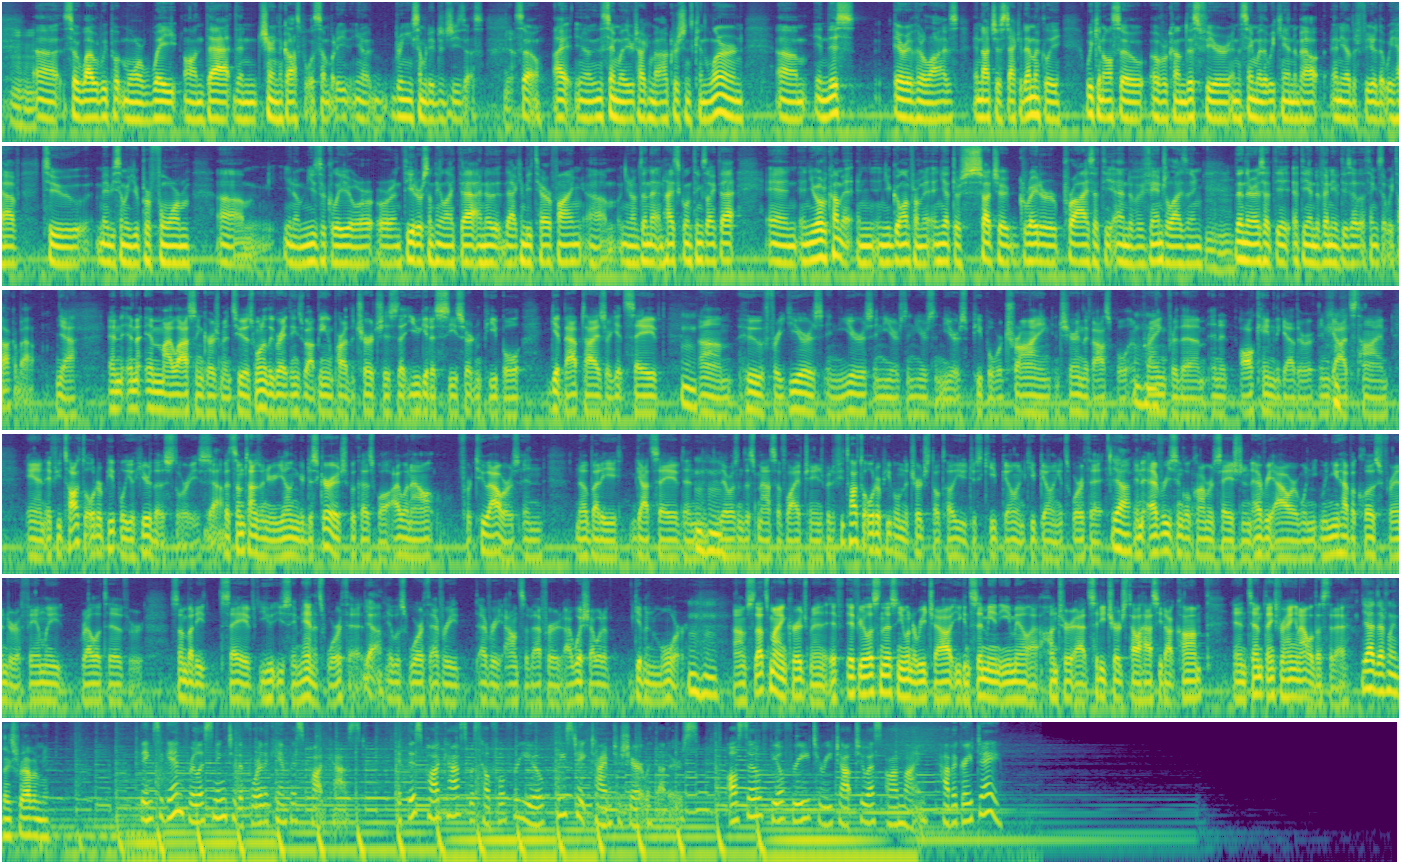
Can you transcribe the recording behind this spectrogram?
Uh, so why would we put more weight on that than sharing the gospel with somebody? You know, bringing somebody to Jesus. Yeah. So I, you know, in the same way that you're talking about how Christians can learn um, in this area of their lives and not just academically, we can also overcome this fear in the same way that we can about any other fear that we have to maybe some of you perform, um, you know, musically or, or in theater or something like that. I know that that can be terrifying. Um, you know, I've done that in high school and things like that. And, and you overcome it and, and you go on from it. And yet there's such a greater prize at the end of evangelizing than there is at the, at the end of any of these other things that we talk about. Yeah. And, and, and my last encouragement too is one of the great things about being a part of the church is that you get to see certain people get baptized or get saved um, who for years and years and years and years and years people were trying and sharing the gospel and praying for them and it all came together in God's time. And if you talk to older people, you'll hear those stories. Yeah. But sometimes when you're young, you're discouraged because, well, I went out for two hours and nobody got saved and Mm-hmm. there wasn't this massive life change. But if you talk to older people in the church, they'll tell you just keep going, keep going. It's worth it. Yeah. In every single conversation, every hour, when when you have a close friend or a family relative or somebody saved, you, you say, man, it's worth it. Yeah. It was worth every every ounce of effort. I wish I would have given more. Mm-hmm. Um, so that's my encouragement. If, if you're listening to this and you want to reach out, you can send me an email at hunter at citychurchtallahassee.com. And Tim, thanks for hanging out with us today. Yeah, definitely. Thanks for having me. Thanks again for listening to the For the Campus podcast. If this podcast was helpful for you, please take time to share it with others. Also, feel free to reach out to us online. Have a great day.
